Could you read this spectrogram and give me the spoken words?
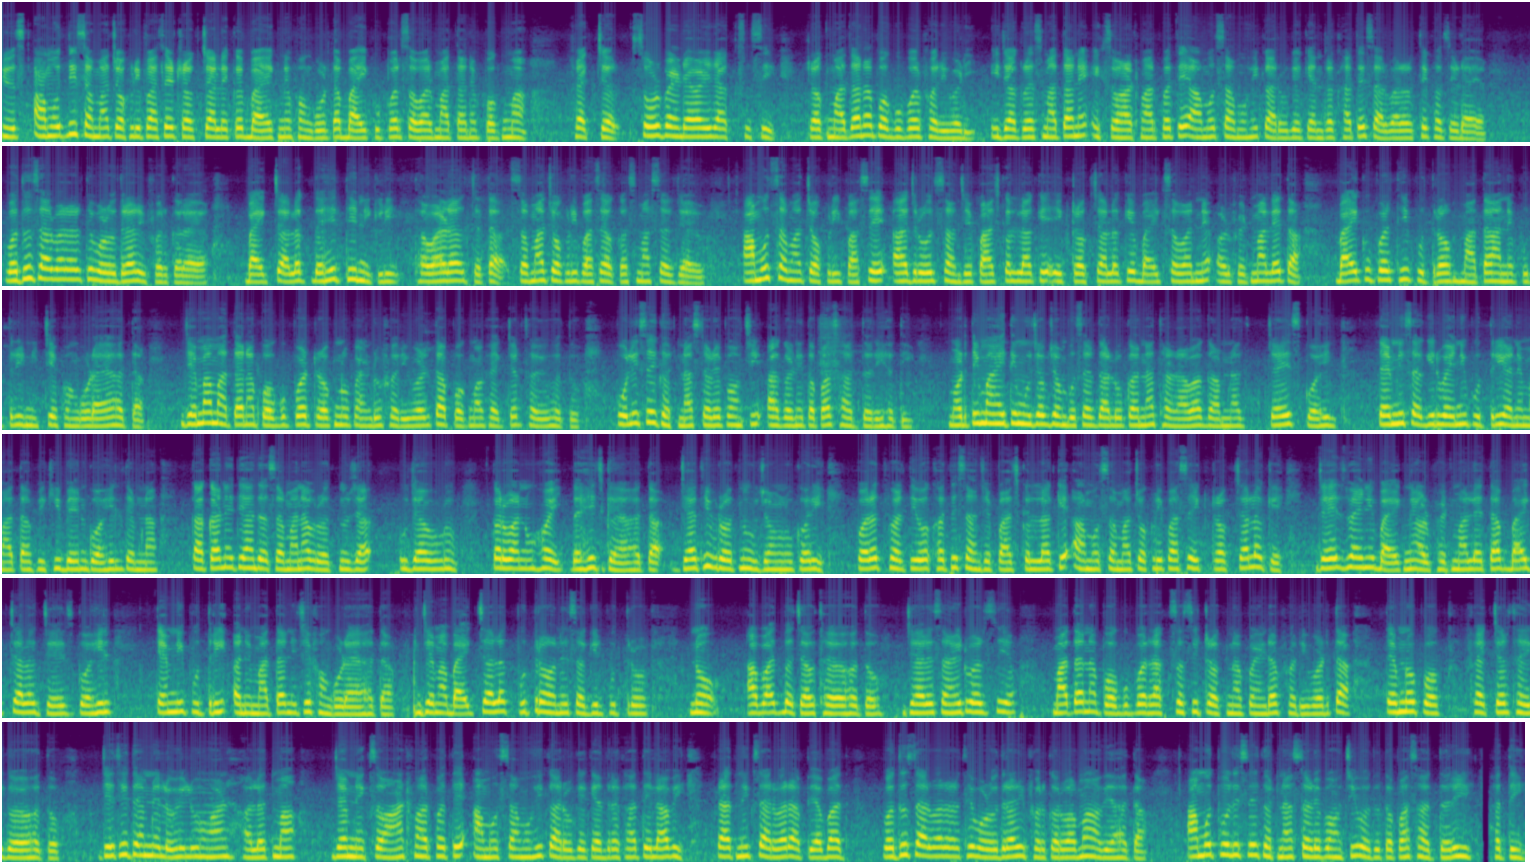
News. આમોદની સમા ચોકડી પાસે truck ચાલકે બાઇકને ફંગોળતા બાઇક ઉપર સવાર માતાને પગમાં ફ્રેક્ચર. સોળ પેંડાવાળી રાક્ષસી ટ્રક માતાના પગ ઉપર ફરી વળી. ઇજાગ્રસ્ત માતાને એકસો આઠ મારફતે આમોદ સામૂહિક આરોગ્ય કેન્દ્ર ખાતે સારવાર અર્થે ખસેડાયા. વધુ સારવાર અર્થે વડોદરા રિફર કરાયા. બાઇક ચાલક દહેજથી નીકળી થવાડા જતા સમા ચોકડી પાસે અકસ્માત સર્જાયો. આમોદ ચોકડી પાસે આજ રોજ સાંજે પાંચ કલાકે એક ટ્રક ચાલકે બાઇક સવારને અડફેટમાં લેતા બાઇક ઉપરથી પુત્ર, માતા અને પુત્રી નીચે ફંગોળાયા હતા. જેમાં માતાના પગ ઉપર ટ્રકનું પેંડું ફરી વળતા પગમાં ફ્રેક્ચર થયું હતું. પોલીસે ઘટના સ્થળે પહોંચી આગળની તપાસ હાથ ધરી હતી. મળતી માહિતી મુજબ જંબુસર તાલુકાના થણાવા ગામના જયેશ ગોહિલ, તેમની સગીર પુત્રી અને માતા ભીખીબેન ગોહિલ તેમના કાકાને ત્યાં દશામાના વ્રતનું ઉજવણું કરવાનું હોય, દહેજ ગયા હતા. જ્યાંથી વ્રતનું ઉજવણું કરી પરત ફરતી વખતે સાંજે પાંચ કલાકે આમોદ સમા ચોકડી પાસે એક ટ્રક ચાલકે જયેશભાઈની બાઇકને અડફેટમાં લેતા બાઇક ચાલક જયેશ ગોહિલ, તેમની પુત્રી અને માતા નીચે ફંગોળાયા હતા. જેમાં બાઇક ચાલક પુત્ર અને સગીર પુત્રનો આબાદ બચાવ થયો હતો. જ્યારે સાહીઠ વર્ષીય માતાના પગ ઉપર રાક્ષસી ટ્રકના પૈંડા ફરી વળતા તેમનો પગ ફ્રેક્ચર થઈ ગયો હતો, જેથી તેમને લોહી લુહાણ હાલતમાં જેમને એકસો આઠ મારફતે આમોદ સામૂહિક આરોગ્ય કેન્દ્ર ખાતે લાવી પ્રાથમિક સારવાર આપ્યા બાદ વધુ સારવાર અર્થે વડોદરા રિફર કરવામાં આવ્યા હતા. આમોદ પોલીસે ઘટના સ્થળે પહોંચી વધુ તપાસ હાથ ધરી હતી.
